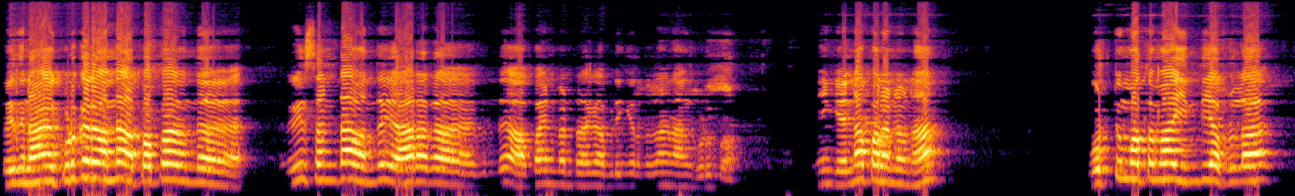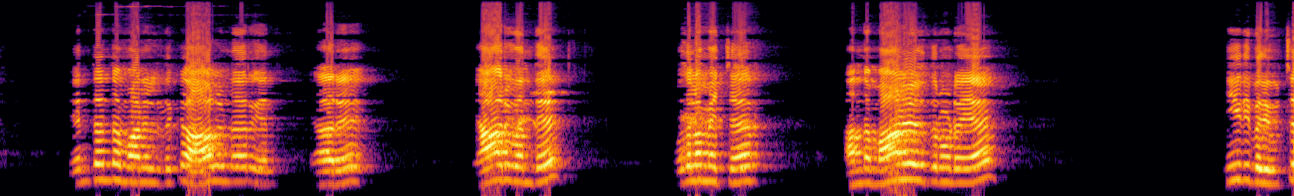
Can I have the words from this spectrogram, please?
இது நாங்க கொடுக்கற வந்து அப்பப்ப இந்த ரீசெண்டா வந்து யார் யார வந்து அப்பாயின்ட் பண்றாங்க அப்படிங்கறதெல்லாம் நாங்க கொடுப்போம். நீங்க என்ன பண்ணணும்னா ஒட்டுமொத்தமா இந்தியா ஃபுல்லா எந்தெந்த மாநிலத்துக்கு ஆளுநர் எந்- யாரு? யாரு வந்து முதலமைச்சர் அந்த மாநிலத்தினுடைய நீதிபதி உச்ச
